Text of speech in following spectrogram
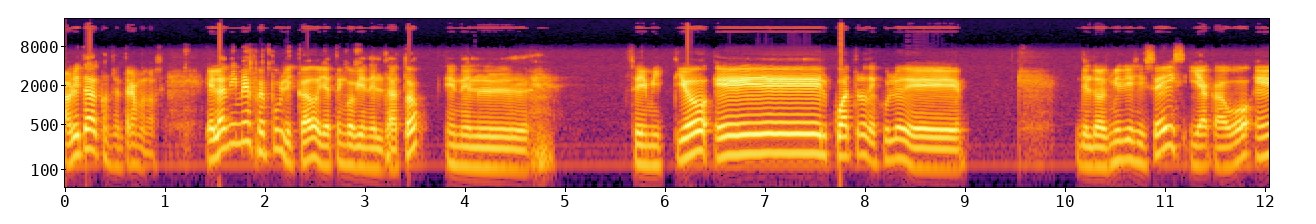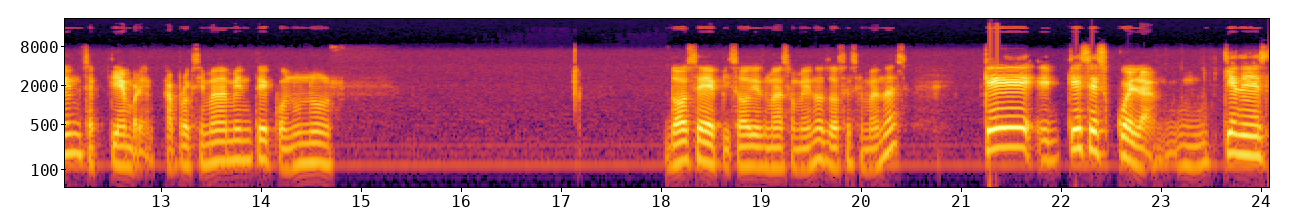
ahorita concentrémonos. El anime fue publicado, ya tengo bien el dato, en el... Se emitió el 4 de julio de, del 2016 y acabó en septiembre, aproximadamente con unos 12 episodios más o menos, 12 semanas. ¿Qué, ¿Qué, es escuela? ¿Quién es,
